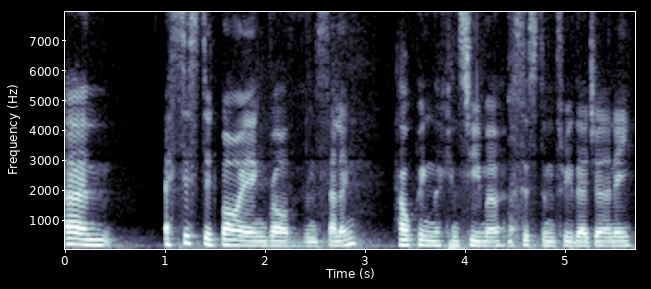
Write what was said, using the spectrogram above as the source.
Um, assisted buying rather than selling, helping the consumer assist them through their journey,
